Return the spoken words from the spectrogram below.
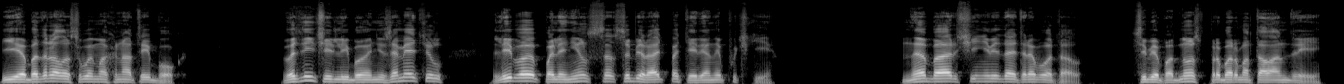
и ободрала свой мохнатый бок. Возничий либо не заметил, либо поленился собирать потерянные пучки. На барще не видать работал. Себе под нос пробормотал Андрей.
